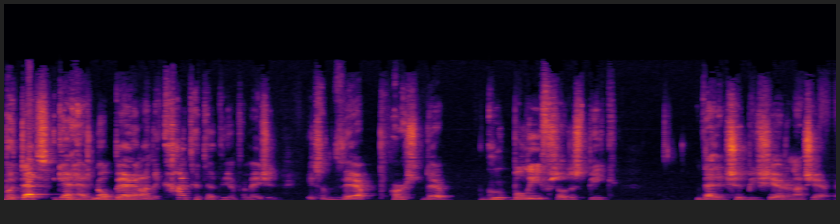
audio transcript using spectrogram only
But that's, again, has no bearing on the content of the information. It's their, their group belief, so to speak, that it should be shared or not shared.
